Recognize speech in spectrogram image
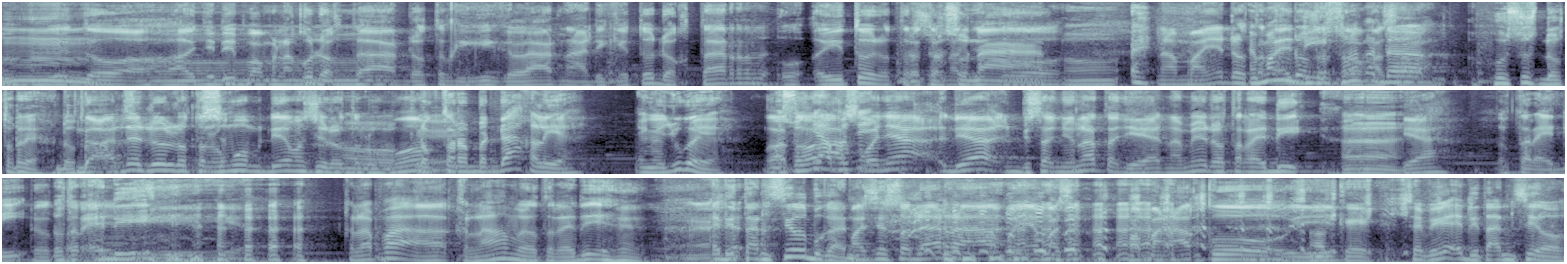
gitu. Eh, jadi paman aku dokter, dokter gigi gelar. Nah adik itu dokter itu dokter, Dokter sunat. itu. Oh, eh, namanya dokter emang Edi. dokter sunat ada salah. khusus dokter ya dokter Enggak ada dulu dokter umum, dia masih dokter umum. Dokter bedah kali ya? Ya enggak juga ya? Gak tahu Maksudnya lah, apa sih? pokoknya dia bisa nyunat aja ya. Namanya dokter Edi. Heeh. Ya. Dokter Edi. Dokter Edi. Iya. Kenapa? eh, Kenapa dokter Edi? Edi Tansil bukan Masih saudara, masih paman aku. oke saya pikir Edi Tansil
